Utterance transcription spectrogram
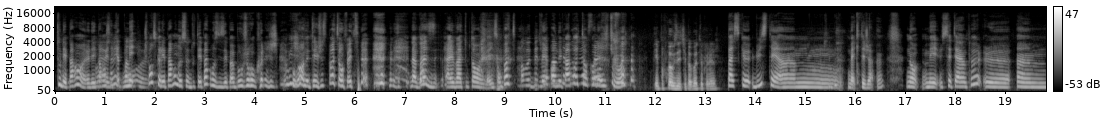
Tous les parents, euh, les Ouais, parents les savaient. parents, mais je pense que les parents ne se doutaient pas qu'on se disait pas bonjour au collège. Pour eux, on était juste potes en fait. La base, elle va tout le temps, bah, ils sont potes. En mode, tu Mais on n'est pas potes au collège, tu vois. Et pourquoi vous étiez pas potes au collège? Parce que lui, c'était un mec déjà. Hein. Non, mais c'était un peu euh, un,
